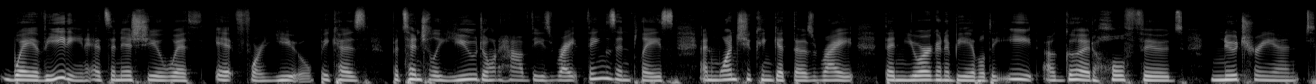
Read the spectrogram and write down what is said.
way of eating. It's an issue with it for you because potentially you don't have these right things in place. And once you can get those right, then you're going to be able to eat a good whole foods, nutrient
